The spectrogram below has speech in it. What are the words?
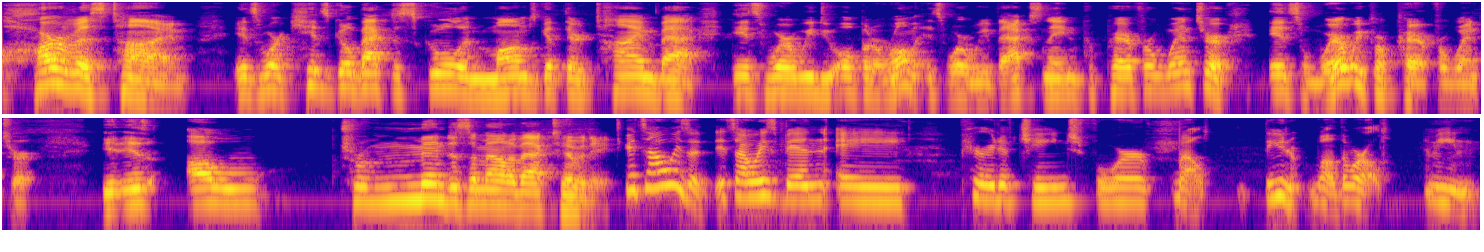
harvest time. It's where kids go back to school and moms get their time back. It's where we do open enrollment. It's where we vaccinate and prepare for winter. It's where we prepare for winter. It is a tremendous amount of activity. It's always a, it's always been a period of change for well the uni- well the world. I mean,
